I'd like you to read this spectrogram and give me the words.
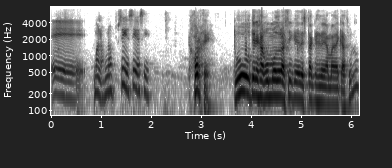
eh, bueno, no, sigue, sigue, sigue. Jorge, ¿tú tienes algún módulo así que destaques de la llamada de Kazulo?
